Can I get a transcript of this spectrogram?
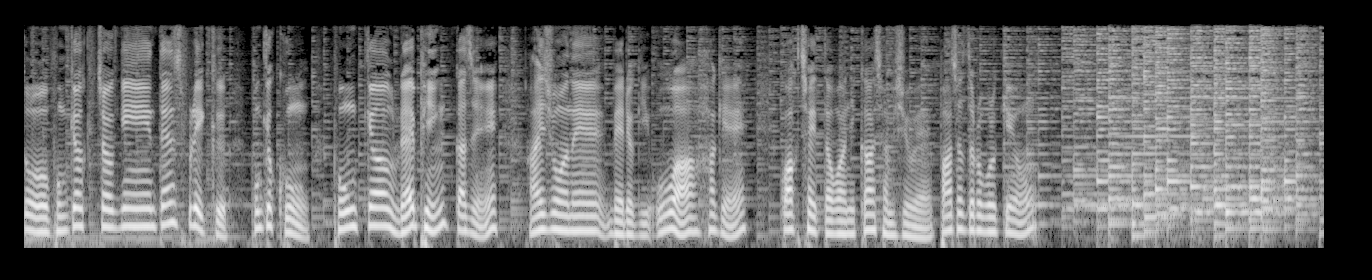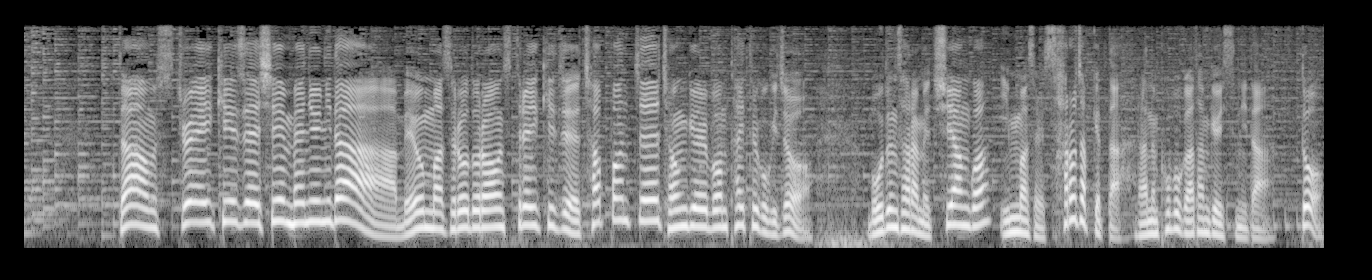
또 본격적인 dance break, 본격 군무, 본격 rapping까지 아이즈원의 매력이 우아하게 꽉 차 있다고 하니까 잠시 후에 빠져들어 볼게요. 다음 스트레이키즈의 신 메뉴입니다. 매운맛으로 돌아온 스트레이키즈의 첫 번째 정규 앨범 타이틀곡이죠. 모든 사람의 취향과 입맛을 사로잡겠다라는 포부가 담겨 있습니다. 또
